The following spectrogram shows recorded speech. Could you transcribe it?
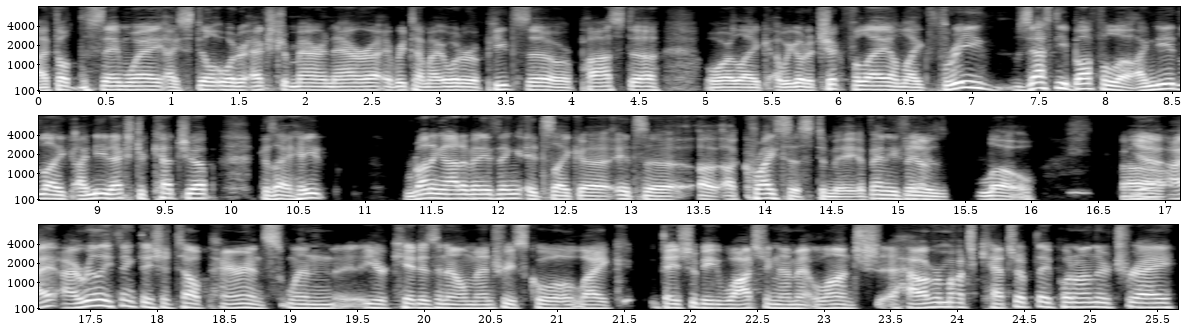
I felt the same way. I still order extra marinara every time I order a pizza or pasta, or like we go to Chick Fil A. I'm like three zesty buffalo. I need like I need extra ketchup because I hate running out of anything. It's like a it's a a, a crisis to me if anything Yeah. is low. Yeah, Uh, I, I really think they should tell parents when your kid is in elementary school, like they should be watching them at lunch, however much ketchup they put on their tray.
